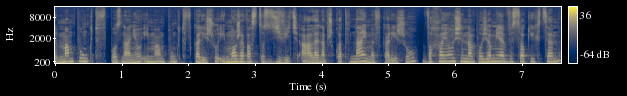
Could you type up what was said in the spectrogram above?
y, mam punkt w Poznaniu i mam punkt w Kaliszu i może was to zdziwić, ale na przykład najmy w Kaliszu wahają się na poziomie wysokich cen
